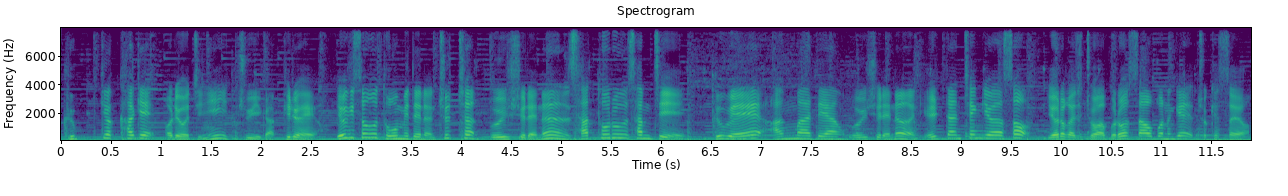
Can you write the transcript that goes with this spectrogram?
급격하게 어려워지니 주의가 필요해요. 여기서 도움이 되는 추천 울슈레는 사토루 삼진 그 외에 악마 대항 울슈레는 일단 챙겨와서 여러 가지 조합으로 싸워보는 게 좋겠어요.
